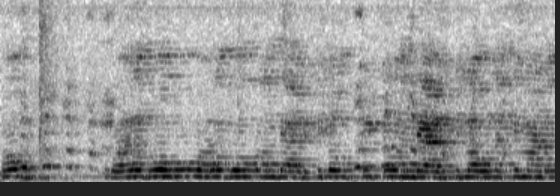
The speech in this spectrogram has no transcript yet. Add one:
ಹೋಗ್ ಒಳಗೆ ಹೋಗು ಒಳಗೆ ಹೋಗು ಒಂದು ಎರಡು ಕಿಲೋ ಉಪ್ಪಿಟ್ಟು ಒಂದು ಎರಡು ಕಿಲೋ ಅವಲಕ್ಕಿ ಮಾಡು.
